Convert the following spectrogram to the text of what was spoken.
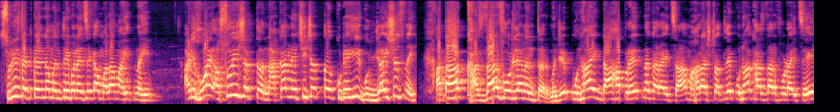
सुनील तटकरेंना मंत्री बनायचंय का? मला माहीत नाही. आणि होय असूही शकतं. नाकारण्याची कुठेही गुंजाईशच नाही. आता खासदार फोडल्यानंतर म्हणजे पुन्हा एकदा हा प्रयत्न करायचा महाराष्ट्रातले पुन्हा खासदार फोडायचे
